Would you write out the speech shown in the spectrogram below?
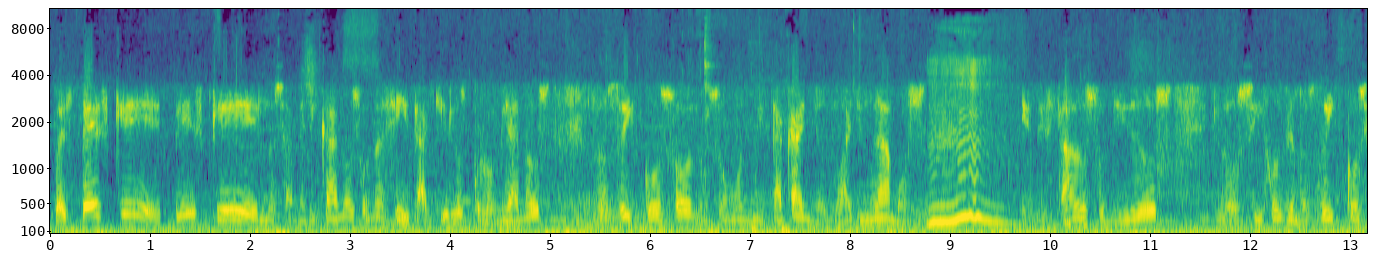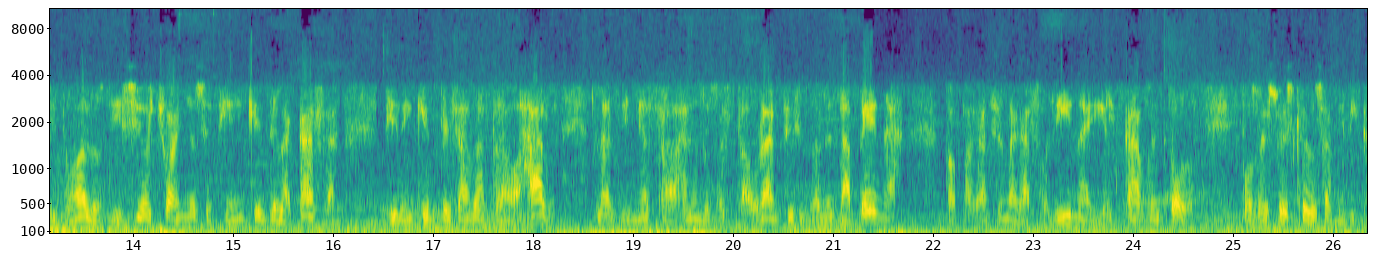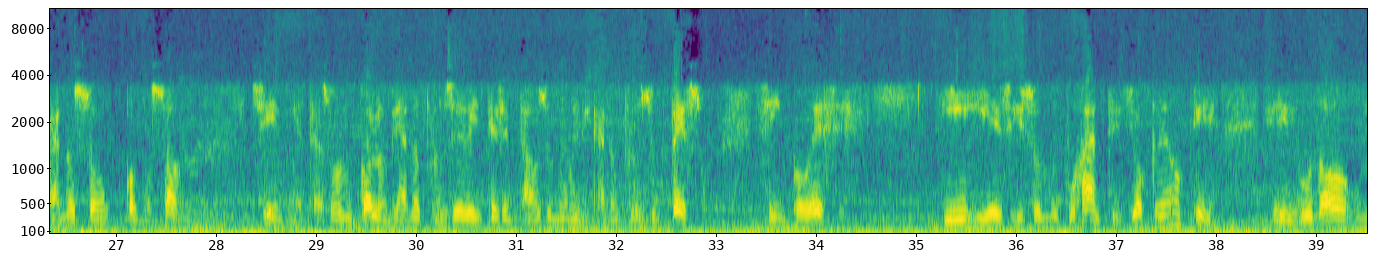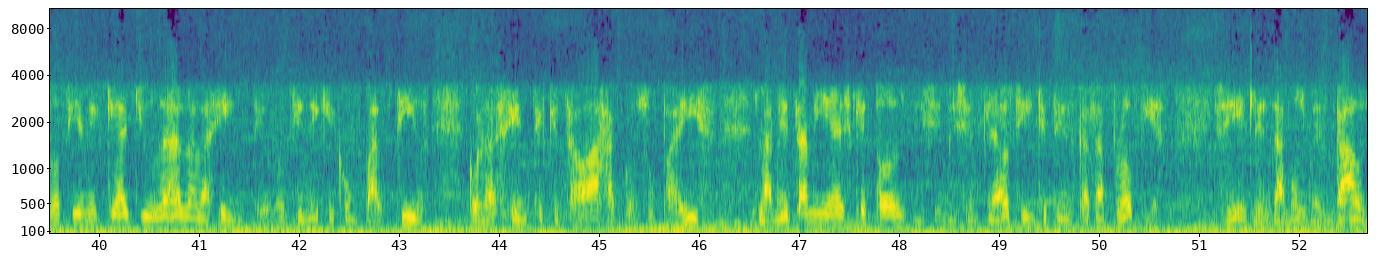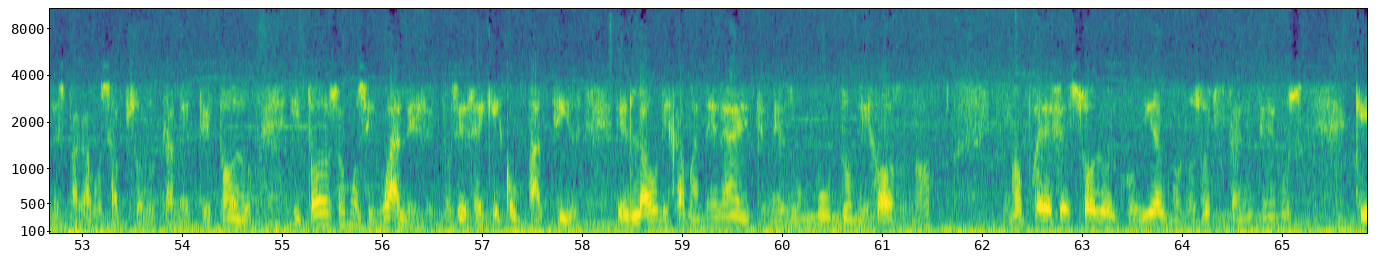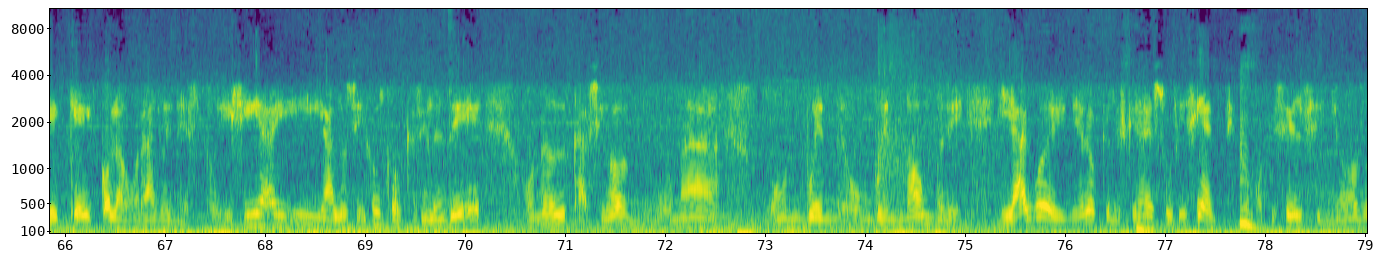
Pues ves que ves que los americanos son así, aquí los colombianos, los ricos son, somos muy tacaños, no ayudamos. En Estados Unidos los hijos de los ricos y no a los 18 años se tienen que ir de la casa, tienen que empezar a trabajar. Las niñas trabajan en los restaurantes y no les da pena para pagarse la gasolina y el carro y todo. Por eso es que los americanos son como son. Sí, mientras un colombiano produce 20 centavos, un americano produce un peso, cinco veces. Y, y es, y son muy pujantes. Yo creo que eh, uno, uno tiene que ayudar a la gente, uno tiene que compartir con la gente que trabaja con su país. La meta mía es que todos mis, mis empleados tienen que tener casa propia. Sí, les damos mercado, les pagamos absolutamente todo. Y todos somos iguales, entonces hay que compartir, es la única manera de tener un mundo mejor, ¿no? No puede ser solo el gobierno, nosotros también tenemos que, que colaborar en esto. Y sí hay y a los hijos con que se les deje una educación, una, un, buen, un buen nombre. Y algo de dinero que les queda es suficiente, como dice el señor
